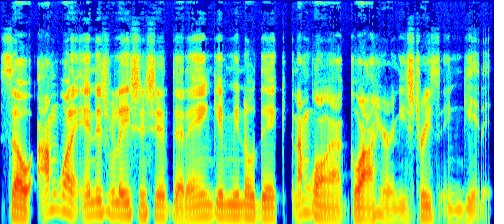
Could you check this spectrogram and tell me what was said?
So I'm going to end this relationship that ain't giving me no dick and I'm going to go out here in these streets and get it.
